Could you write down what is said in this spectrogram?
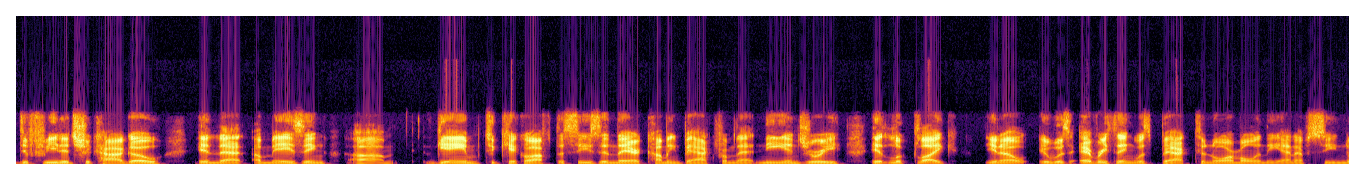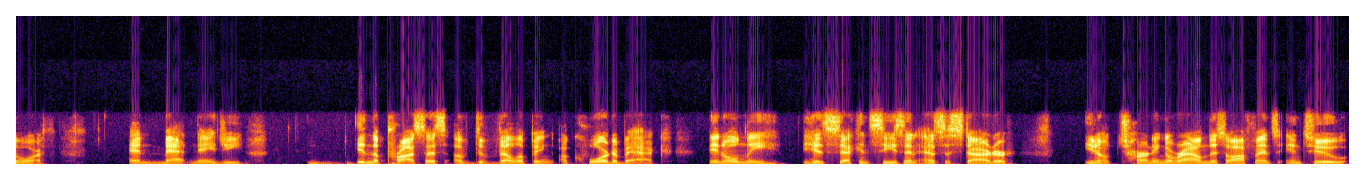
defeated Chicago in that amazing um, game to kick off the season there, coming back from that knee injury. It looked like you know, it was everything was back to normal in the NFC North. And Matt Nagy, in the process of developing a quarterback in only his second season as a starter, you know, turning around this offense into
